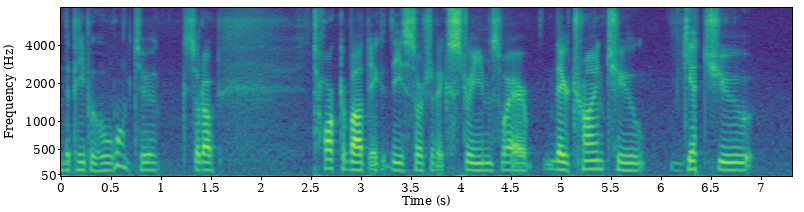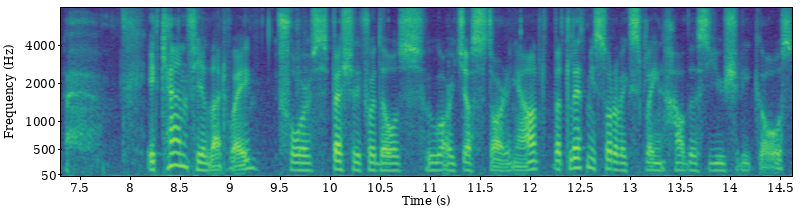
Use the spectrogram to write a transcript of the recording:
the people who want to sort of talk about these sorts of extremes where they're trying to get you it can feel that way for especially for those who are just starting out but let me sort of explain how this usually goes.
